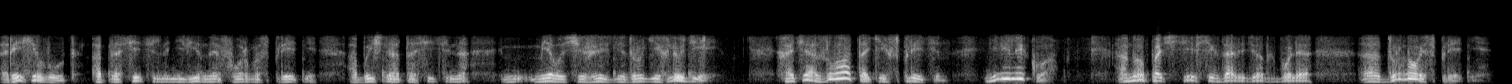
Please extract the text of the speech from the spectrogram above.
Рехилут – относительно невинная форма сплетни, обычно относительно мелочи жизни других людей. Хотя зло от таких сплетен невелико. Оно почти всегда ведет к более э, дурной сплетни –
